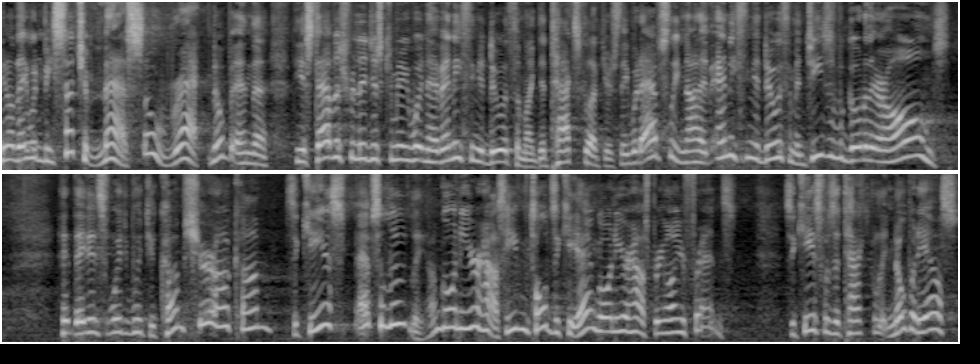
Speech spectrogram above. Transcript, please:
You know, they would be such a mess, so wrecked. And the, the established religious community wouldn't have anything to do with them, like the tax collectors. They would absolutely not have anything to do with them. And Jesus would go to their homes. They didn't, would, would you come? Sure, I'll come. Zacchaeus? Absolutely. I'm going to your house. He even told Zacchaeus, hey, I'm going to your house. Bring all your friends. Zacchaeus was a tax collector. Nobody else.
